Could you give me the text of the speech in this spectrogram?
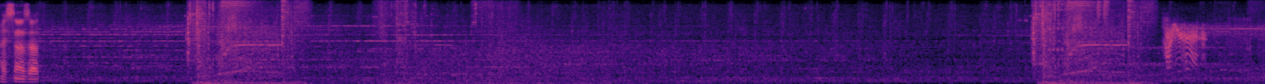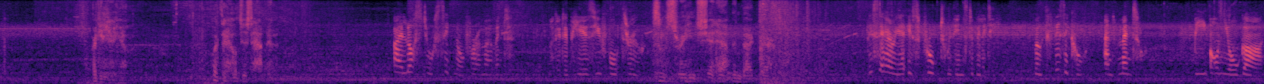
А если назад? You fought through. Some strange shit happened back there. This area is fraught with instability, both physical and mental. Be on your guard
